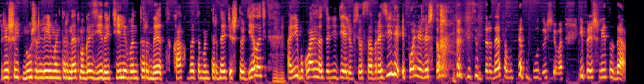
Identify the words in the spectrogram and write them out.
решить, нужен ли им интернет-магазин, идти ли в интернет, как в этом интернете что делать. Угу. Они буквально за неделю все сообразили и поняли, что без интернета нет будущего, и пришли туда.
